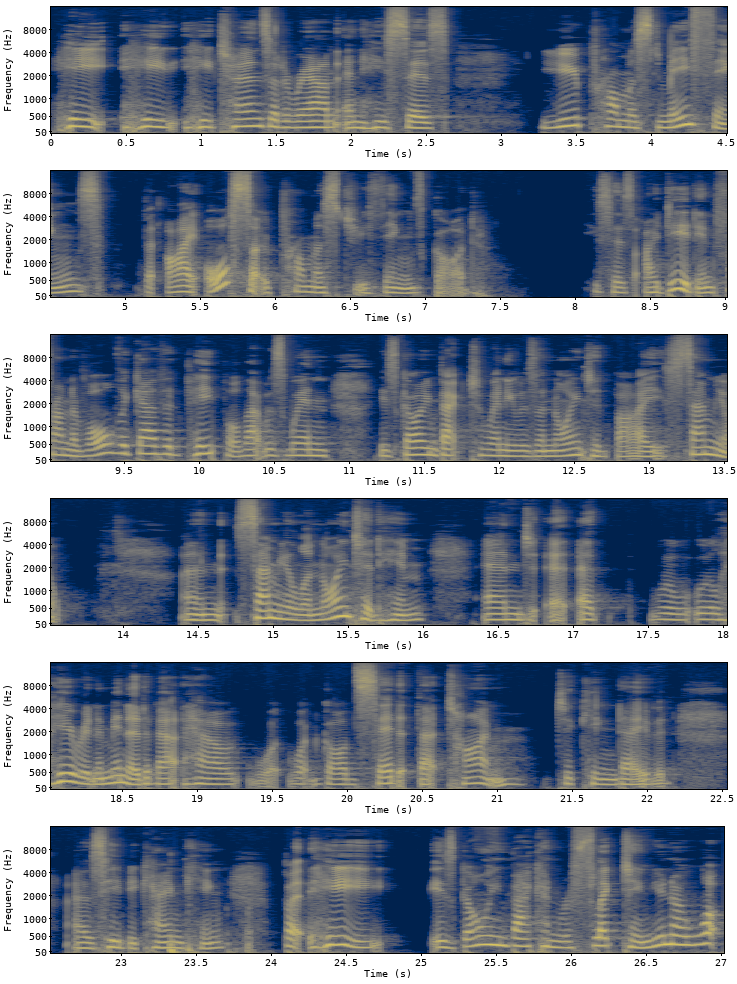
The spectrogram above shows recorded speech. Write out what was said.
he he he turns it around and he says, "You promised me things, but I also promised you things, God." He says, "I did in front of all the gathered people." That was when he's going back to when he was anointed by Samuel, and Samuel anointed him, and at, at we'll, we'll hear in a minute about how what, what God said at that time to King David as he became king. But he is going back and reflecting, you know what,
